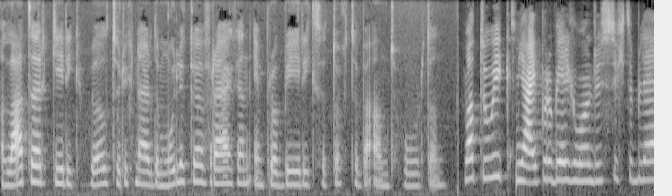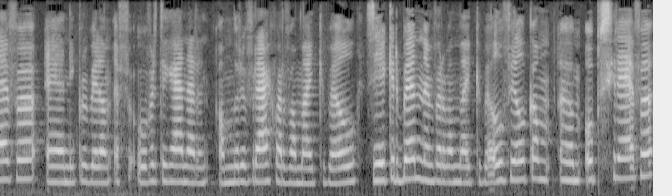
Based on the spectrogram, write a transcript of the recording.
later keer ik wel terug naar de moeilijke vragen en probeer ik ze toch te beantwoorden. Wat doe ik? Ja, ik probeer gewoon rustig te blijven. En ik probeer dan even over te gaan naar een andere vraag waarvan ik wel zeker ben en waarvan ik wel veel kan um, opschrijven.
